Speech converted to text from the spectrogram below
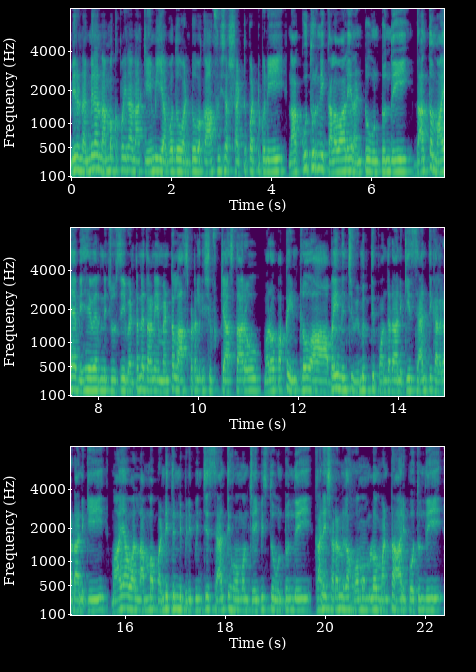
మీరు నమ్మినా నమ్మకపోయినా నాకేమీ అవ్వదు అంటూ ఒక ఆఫీసర్ షర్ట్ పట్టుకుని నా కూతుర్ని కలవాలి అని అంటూ ఉంటుంది. దాంతో మాయా బిహేవియర్ని చూసి వెంటనే తనని మెంటల్ హాస్పిటల్కి షిఫ్ట్ చేస్తారు. మరో పక్క ఇంట్లో ఆ అభయ్ నుంచి విముక్తి పొందడానికి శాంతి కలగడానికి మాయా వాళ్ళ అమ్మ పండితుడిని పిలిపించి శాంతి హోమం చేపిస్తూ ఉంటుంది. కానీ సడన్గా హోమంలో మంట ఆరిపోతుంది.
